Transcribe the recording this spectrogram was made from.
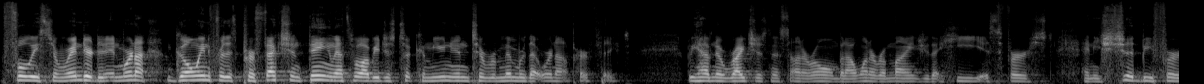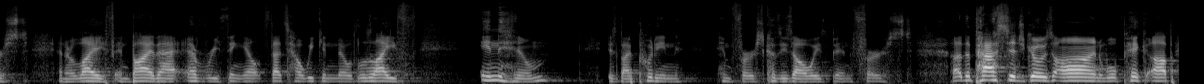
fully surrendered. And we're not going for this perfection thing. That's why we just took communion to remember that we're not perfect. We have no righteousness on our own, but I want to remind you that He is first, and He should be first in our life, and by that, everything else. That's how we can know life in Him is by putting Him first, because He's always been first. Uh, the passage goes on. We'll pick up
